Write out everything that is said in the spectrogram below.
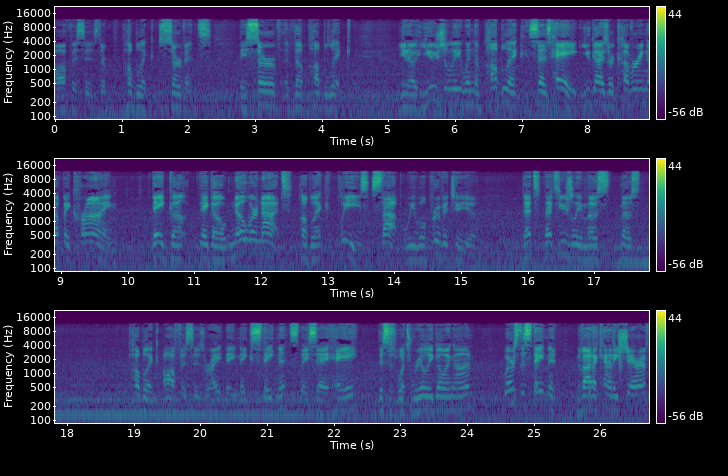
offices. They're public servants. They serve the public. You know, usually when the public says, "Hey, you guys are covering up a crime," they go, they go, "No, we're not, public. Please stop. We will prove it to you." That's that's usually most most public offices, right? They make statements. They say, "Hey, this is what's really going on." Where's the statement, Nevada County Sheriff?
